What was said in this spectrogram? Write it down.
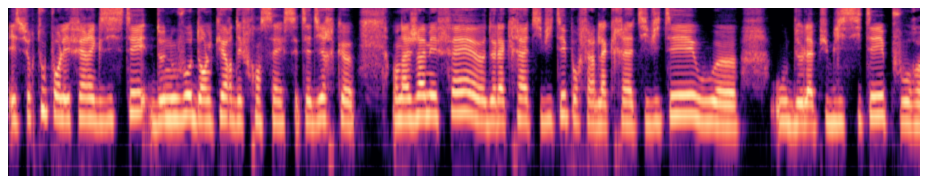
et surtout pour les faire exister de nouveau dans le cœur des Français. C'est-à-dire que on n'a jamais fait euh, de la créativité pour faire de la créativité ou ou de la publicité pour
